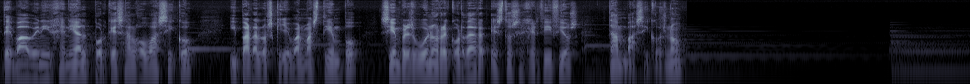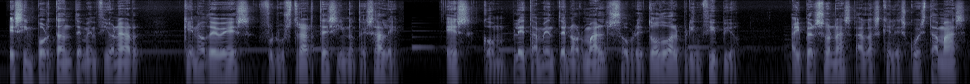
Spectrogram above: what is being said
te va a venir genial porque es algo básico y para los que llevan más tiempo, siempre es bueno recordar estos ejercicios tan básicos, ¿no? Es importante mencionar que no debes frustrarte si no te sale. Es completamente normal, sobre todo al principio. Hay personas a las que les cuesta más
